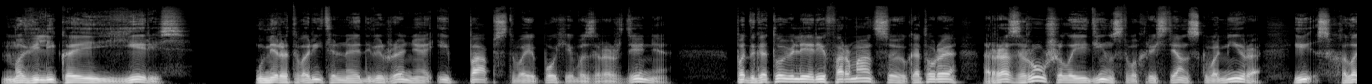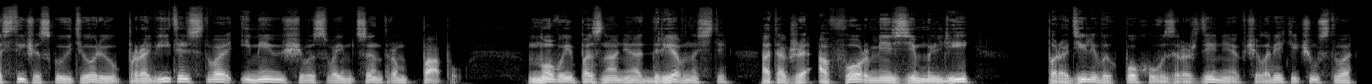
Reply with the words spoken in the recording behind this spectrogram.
Но великая ересь умиротворительное движение и папство эпохи Возрождения подготовили реформацию, которая разрушила единство христианского мира и схоластическую теорию правительства, имеющего своим центром папу. Новые познания о древности, а также о форме земли породили в эпоху Возрождения в человеке чувство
